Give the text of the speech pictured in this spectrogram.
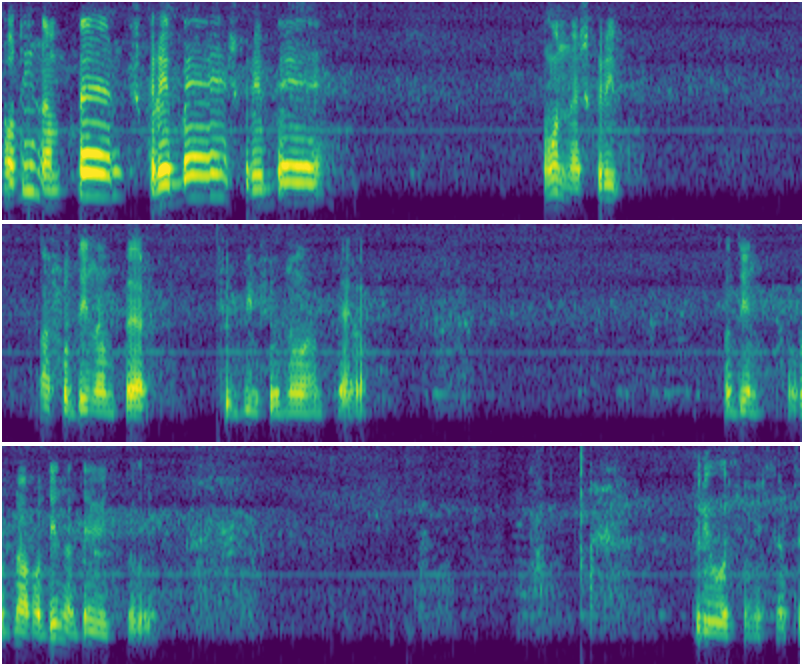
Один ампер, шкребе, шкребе. Он на шкріб. Аж один ампер. Чуть більше одного ампера. Один. Одна година 9 хвилин. Три восемьдесят.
